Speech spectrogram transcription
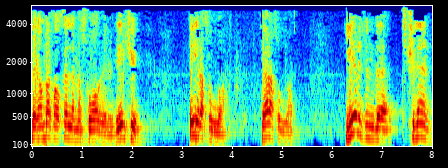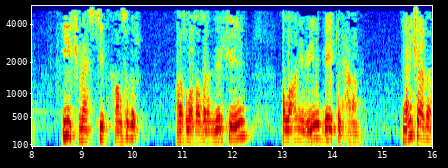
Peyğəmbər s.ə.və sual verir. Deyir ki, ey Rasulullah, ya Rasulullah, yer üzündə tikilən ilk məscid hansıdır? Rasulullah s.ə.v deyir ki, Allahın evi Beytül Həram. Yəni Kəbə.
